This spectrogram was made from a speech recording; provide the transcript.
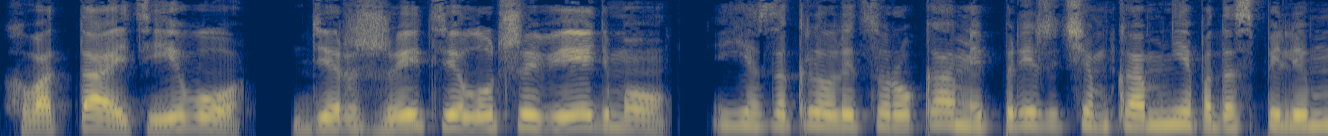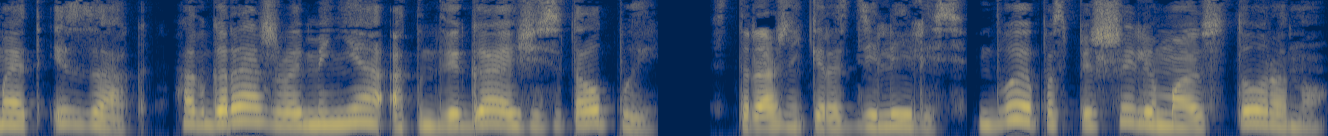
Хватайте его! Держите лучше ведьму!» Я закрыл лицо руками, прежде чем ко мне подоспели Мэт и Зак, отгораживая меня от надвигающейся толпы. Стражники разделились. Двое поспешили в мою сторону,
